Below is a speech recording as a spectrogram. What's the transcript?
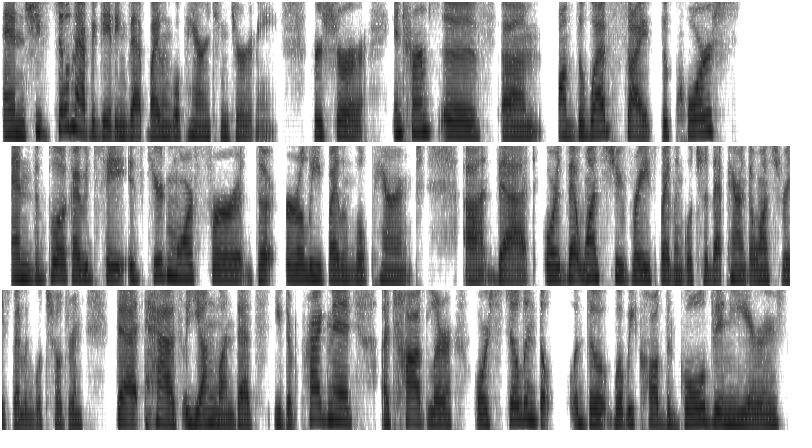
and she's still navigating that bilingual parenting journey for sure. In terms of um, on the website, the course and the book i would say is geared more for the early bilingual parent uh, that or that wants to raise bilingual children that parent that wants to raise bilingual children that has a young one that's either pregnant a toddler or still in the the what we call the golden years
